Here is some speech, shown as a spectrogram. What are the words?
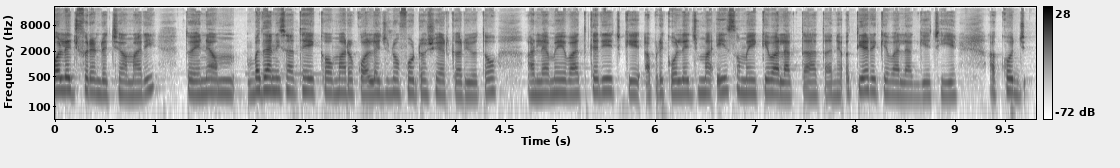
કોલેજ ફ્રેન્ડ છે અમારી. તો એને બધાની સાથે એક અમારો કોલેજનો ફોટો શેર કર્યો હતો. એટલે અમે એ વાત કરીએ કે આપણે કોલેજમાં એ સમયે કેવા લાગતા હતા અને અત્યારે કેવા લાગીએ છીએ. આખો જ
